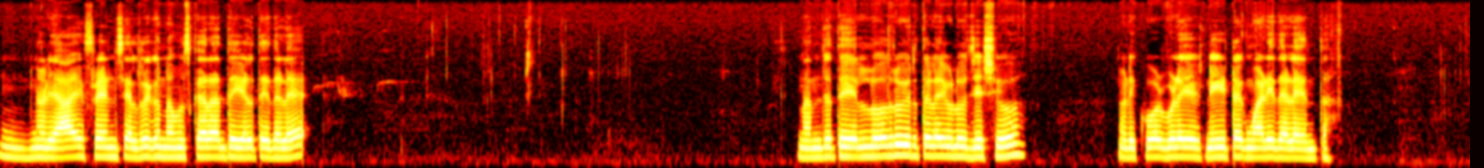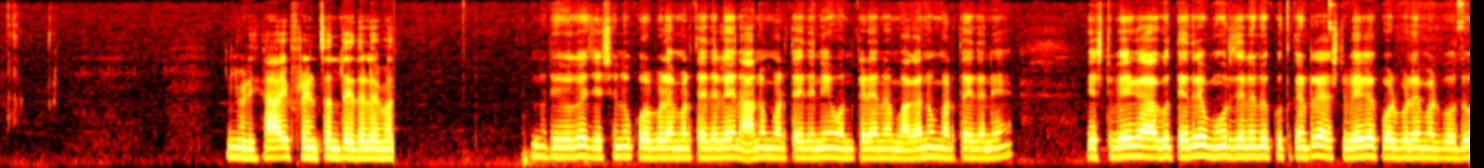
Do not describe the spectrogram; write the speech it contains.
ಹ್ಞೂ ನೋಡಿ, ಹಾಯ್ ಫ್ರೆಂಡ್ಸ್ ಎಲ್ರಿಗೂ ನಮಸ್ಕಾರ ಅಂತ ಹೇಳ್ತಾ ಇದ್ದಾಳೆ. ನನ್ನ ಜೊತೆ ಎಲ್ಲೋದ್ರೂ ಇರ್ತಾಳೆ ಇವಳು ಜಶು. ನೋಡಿ ಕೋಳ್ಬಳೆ ಎಷ್ಟು ನೀಟಾಗಿ ಮಾಡಿದ್ದಾಳೆ ಅಂತ. ನೋಡಿ ಹಾಯ್ ಫ್ರೆಂಡ್ಸ್ ಅಂತ ಇದ್ದಾಳೆ ಮತ್ತು ನೋಡಿ, ಇವಾಗ ಜಶನು ಕೋಳ್ಬಳೆ ಮಾಡ್ತಾ ಇದ್ದಾಳೆ, ನಾನು ಮಾಡ್ತಾಯಿದ್ದೀನಿ ಒಂದು ಕಡೆ ನಮ್ಮ ಮಗನೂ ಮಾಡ್ತಾಯಿದ್ದಾನೆ ಎಷ್ಟು ಬೇಗ ಆಗುತ್ತೆ ಅಂದರೆ ಮೂರು ಜನರು ಕೂತ್ಕೊಂಡ್ರೆ ಅಷ್ಟು ಬೇಗ ಕೋಳ್ಬಳೆ ಮಾಡ್ಬೋದು.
